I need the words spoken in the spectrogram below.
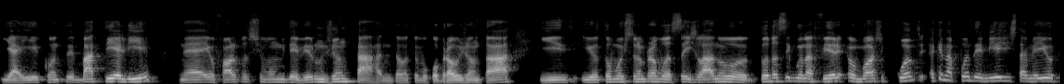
E aí, quando bater ali, né, eu falo que vocês vão me dever um jantar. Então, eu vou cobrar um jantar e, e eu estou mostrando para vocês lá no toda segunda-feira. Eu mostro quanto. É que na pandemia a gente está meio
